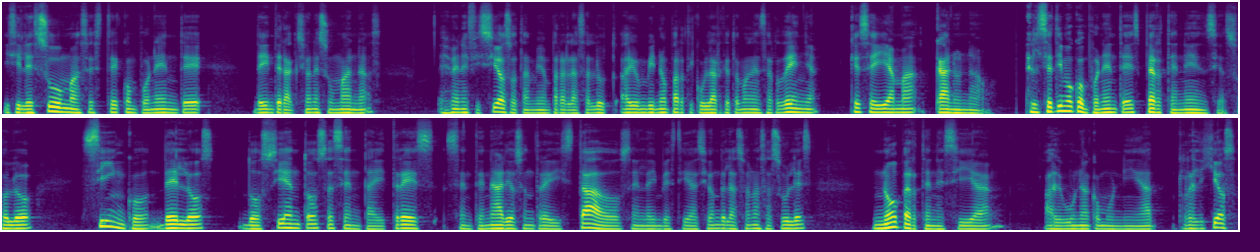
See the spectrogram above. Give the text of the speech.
y si le sumas este componente de interacciones humanas es beneficioso también para la salud. Hay un vino particular que toman en Cerdeña que se llama Canunao. El séptimo componente es pertenencia. Solo 5 de los 263 centenarios entrevistados en la investigación de las zonas azules no pertenecían alguna comunidad religiosa.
